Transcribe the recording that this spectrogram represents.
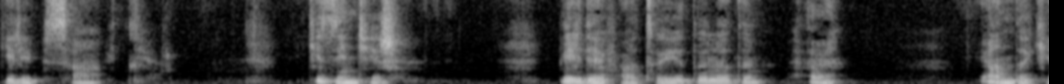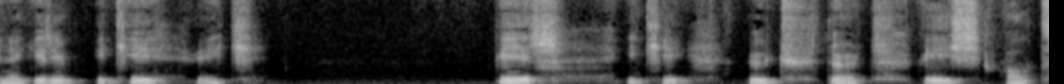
girip sabitliyorum. 2 zincir. Bir defa tığı doladım. Hemen yandakine girip 2 ve 2. 1 2 3 4 5 6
